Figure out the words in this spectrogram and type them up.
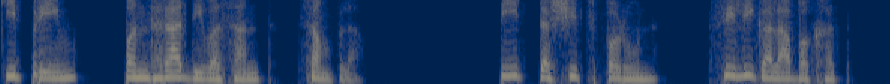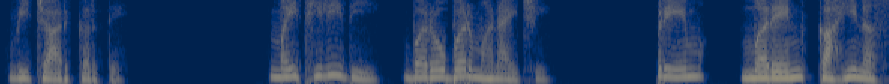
की प्रेम पंधरा दिवसांत संपलं. ती तशीच पडून सिलिकाला बघत विचार करते. मैथिली दी बरोबर म्हणायची. प्रेम मरेन काही नसतं.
